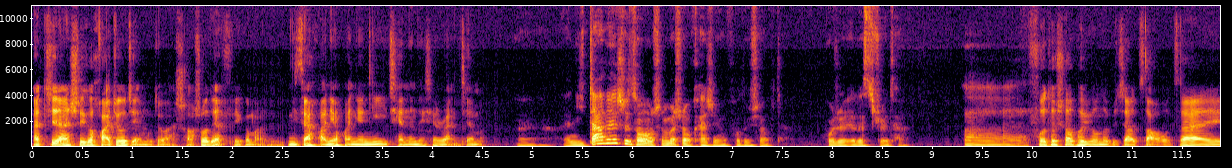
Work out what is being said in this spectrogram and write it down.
啊，既然是一个怀旧节目，对吧？少说点 Figma，你再怀念怀念你以前的那些软件嘛。嗯，你大概是从什么时候开始用 Photoshop 的，或者 Illustrator？呃，Photoshop 用的比较早，我在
